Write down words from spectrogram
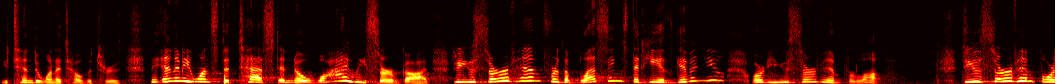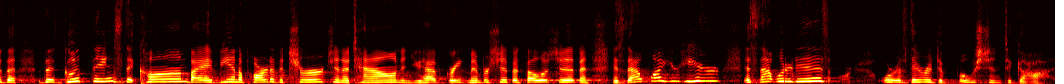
you tend to want to tell the truth. The enemy wants to test and know why we serve God. Do you serve him for the blessings that he has given you, or do you serve him for love? Do you serve Him for the, the good things that come by being a part of a church in a town and you have great membership and fellowship? And is that why you're here? Is that what it is? Or, or is there a devotion to God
